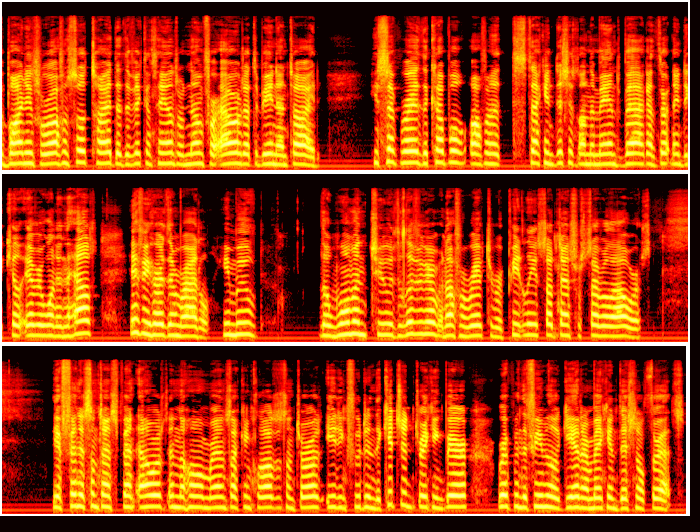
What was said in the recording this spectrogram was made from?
The bindings were often so tight that the victim's hands were numb for hours after being untied. He separated the couple, often stacking dishes on the man's back and threatening to kill everyone in the house if he heard them rattle. He moved the woman to the living room and often raped her repeatedly, sometimes for several hours. The offender sometimes spent hours in the home ransacking closets and drawers, eating food in the kitchen, drinking beer, raping the female again, or making additional threats.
